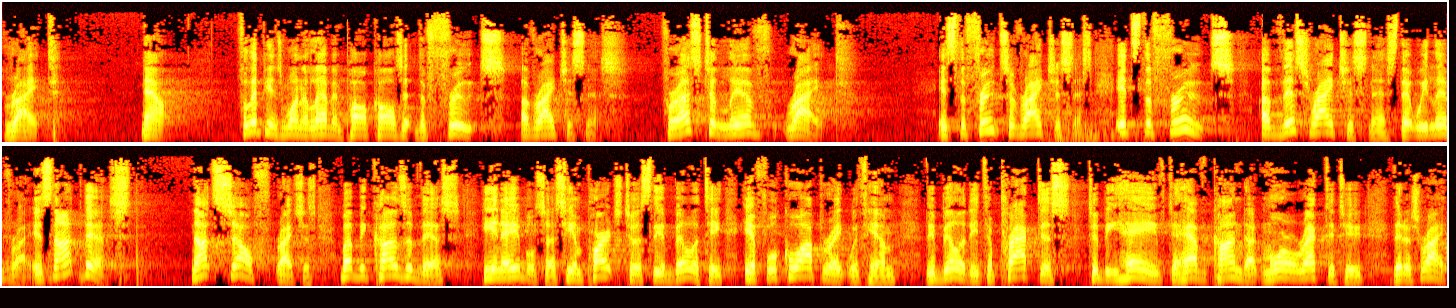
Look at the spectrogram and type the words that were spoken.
right. Now, Philippians 1:11 Paul calls it the fruits of righteousness. For us to live right, it's the fruits of righteousness. It's the fruits of this righteousness that we live right. It's not this not self righteous, but because of this, He enables us, He imparts to us the ability, if we'll cooperate with Him, the ability to practice, to behave, to have conduct, moral rectitude that is right.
